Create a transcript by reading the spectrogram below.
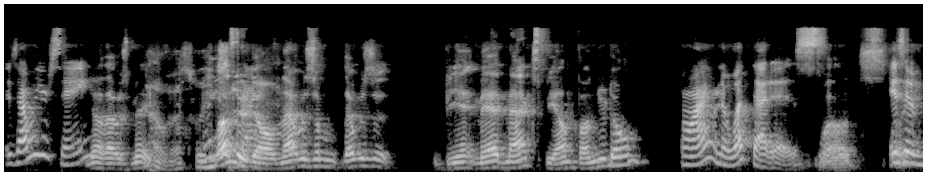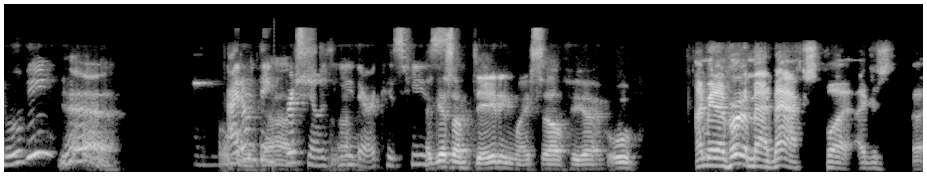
Is that what you're saying? No, that was me. No, that's what he What said. is that? Thunderdome. That was a that was a Be- Mad Max Beyond Thunderdome. Oh, I don't know what that is. Well, it's Is like- it a movie? Yeah. Oh I don't think Kris knows Uh, either because he's. I guess I'm dating myself here. Ooh. I mean, I've heard of Mad Max, but I just, uh,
